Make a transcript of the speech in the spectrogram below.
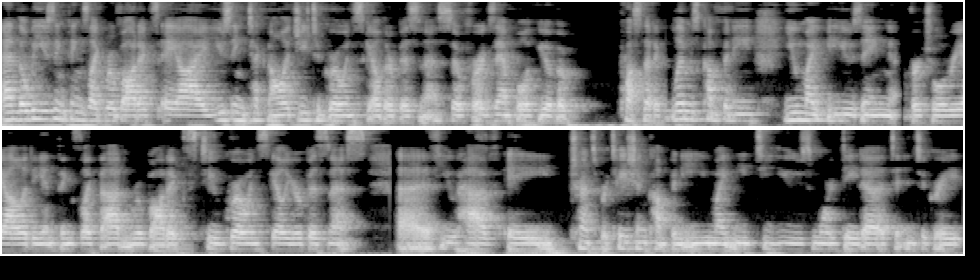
And they'll be using things like robotics, AI, using technology to grow and scale their business. So for example, if you have a prosthetic limbs company, you might be using virtual reality and things like that and robotics to grow and scale your business. Uh, if you have a transportation company, you might need to use more data to integrate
